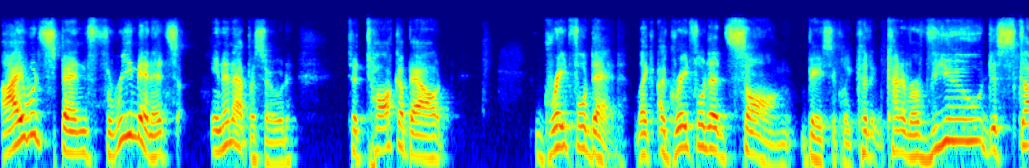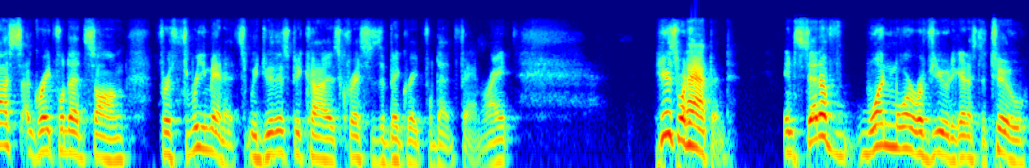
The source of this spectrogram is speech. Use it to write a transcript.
I would spend three minutes in an episode to talk about Grateful Dead, like a Grateful Dead song, basically. Could kind of review, discuss a Grateful Dead song for three minutes. We do this because Chris is a big Grateful Dead fan, right? Here's what happened. Instead of one more review to get us to two,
